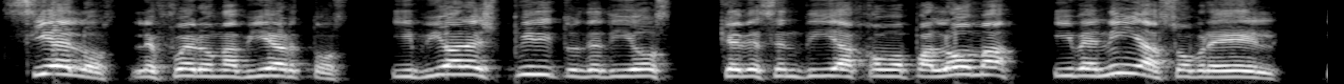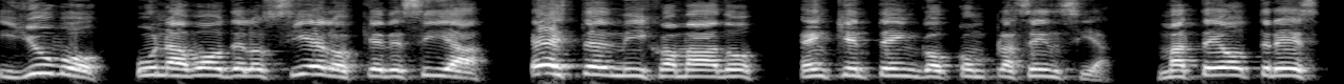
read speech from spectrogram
cielos le fueron abiertos, y vio al Espíritu de Dios que descendía como paloma y venía sobre él. Y hubo una voz de los cielos que decía, este es mi Hijo amado, en quien tengo complacencia. Mateo 3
